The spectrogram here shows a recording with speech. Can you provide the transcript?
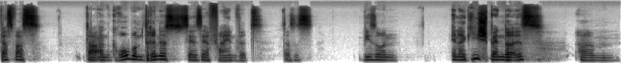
das, was da an Grobem drin ist, sehr, sehr fein wird. Dass es wie so ein Energiespender ist, ähm,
